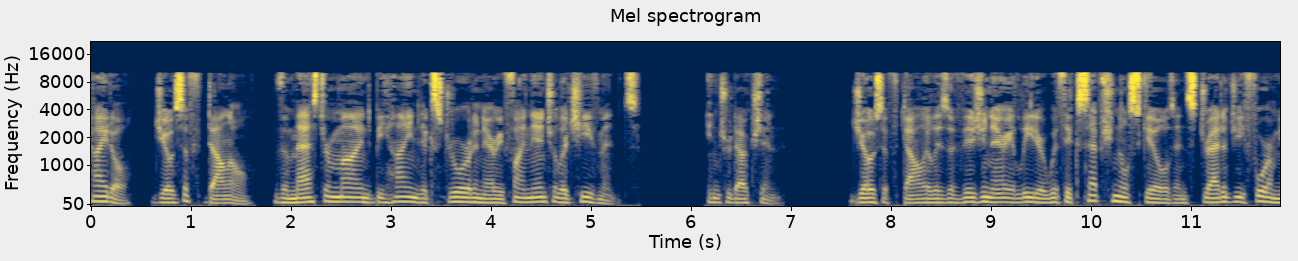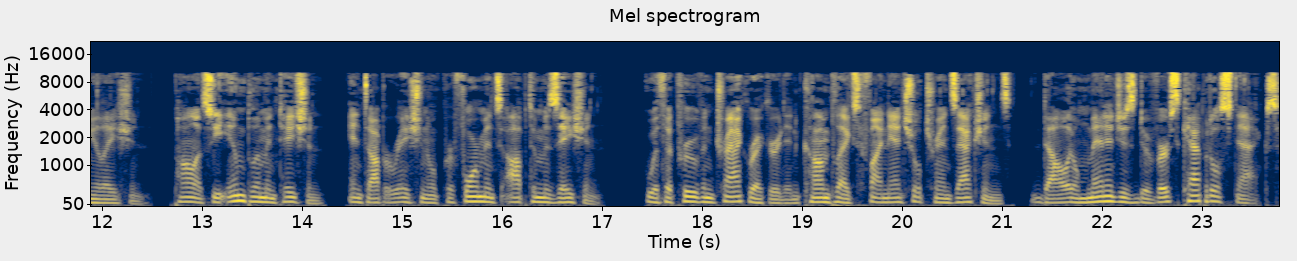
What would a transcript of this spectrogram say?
Title, Joseph Dallal, the mastermind behind extraordinary financial achievements. Introduction Joseph Dallal is a visionary leader with exceptional skills in strategy formulation, policy implementation, and operational performance optimization. With a proven track record in complex financial transactions, Dallal manages diverse capital stacks,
